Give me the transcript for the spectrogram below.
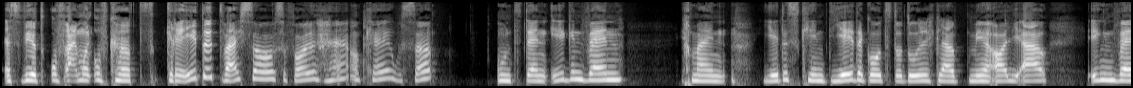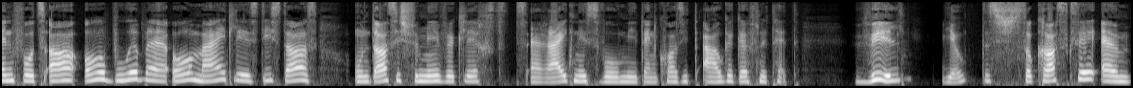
es wird auf einmal aufgehört geredet, weißt du, so, so voll, hä, okay, what's up? Und dann irgendwann, ich meine, jedes Kind, jeder geht da durch, ich glaube, wir alle auch, irgendwann fängt es an, oh Buben, oh Mädchen, dies, das. Und das ist für mich wirklich das Ereignis, wo mir dann quasi die Augen geöffnet hat. Weil, ja, das ist so krass gesehen. Ähm,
